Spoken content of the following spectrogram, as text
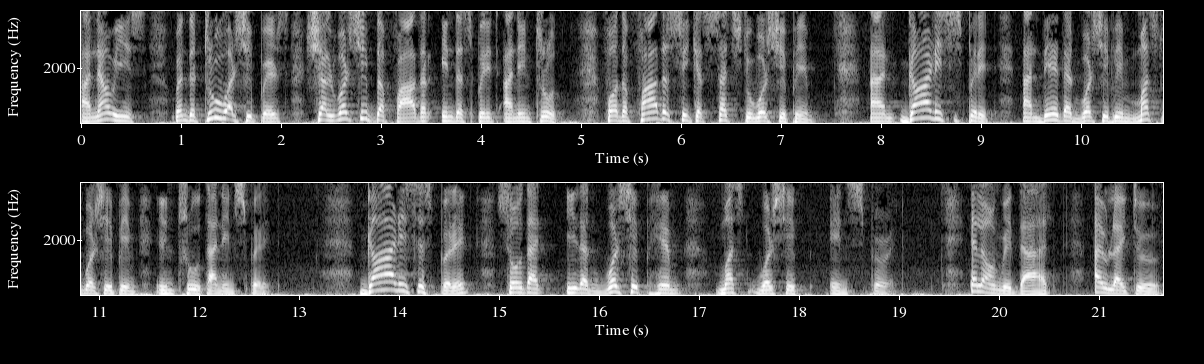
and now is, when the true worshippers shall worship the Father in the Spirit and in truth. For the Father seeketh such to worship him. And God is Spirit, and they that worship him must worship him in truth and in spirit. God is Spirit, so that he that worship him must worship in spirit. Along with that, I would like to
